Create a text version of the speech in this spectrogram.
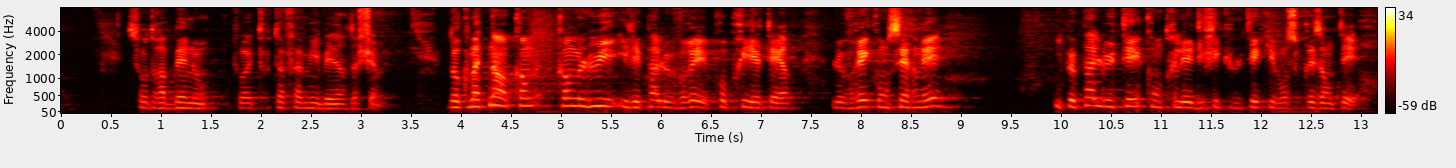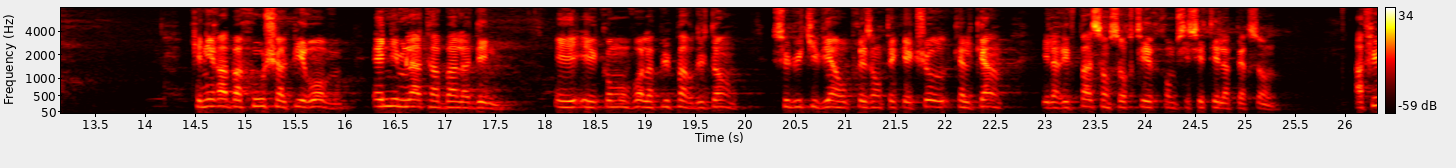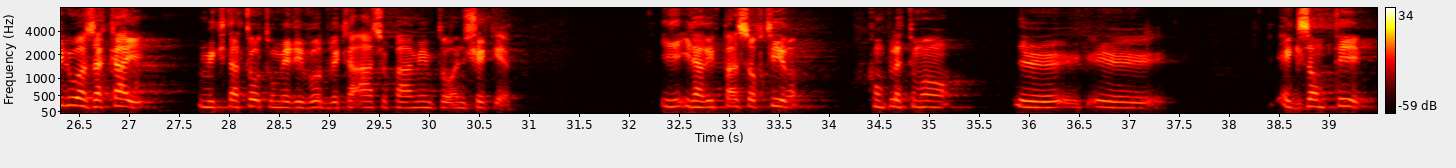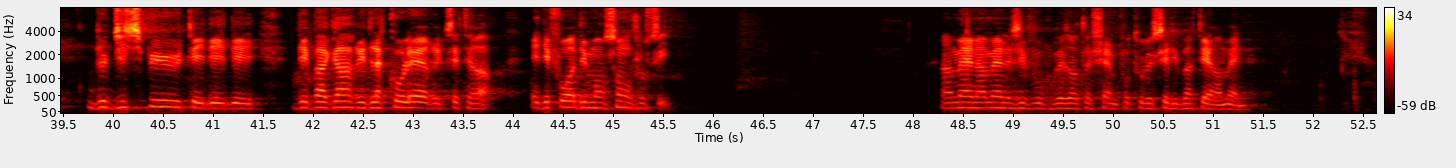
Sodra Beno, toi et toute ta famille, Bézard Hashem. Donc maintenant, comme, lui, il n'est pas le vrai propriétaire, le vrai concerné, il ne peut pas lutter contre les difficultés qui vont se présenter. Kenira Bachush Alpirov, Enimlat Baladin. Et, et comme on voit la plupart du temps, celui qui vient représenter quelque chose, quelqu'un, il n'arrive pas à s'en sortir comme si c'était la personne. אפילו הזכאי מקטטות ומריבות וכעס ופעמים טוען שקר. Il n'arrive pas à sortir complètement euh, euh, exempté de disputes et des, des, des bagarres et de la colère, etc. Et des fois des mensonges aussi. Amen, Amen, les Zivouk, Bezat Hashem, pour tous les célibataires, Amen.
